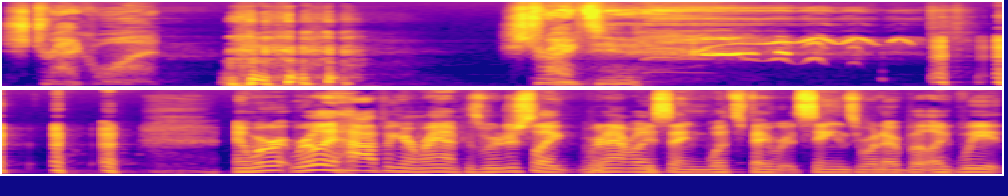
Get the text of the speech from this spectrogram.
strike one strike two and we're really hopping around because we're just like we're not really saying what's favorite scenes or whatever but like we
